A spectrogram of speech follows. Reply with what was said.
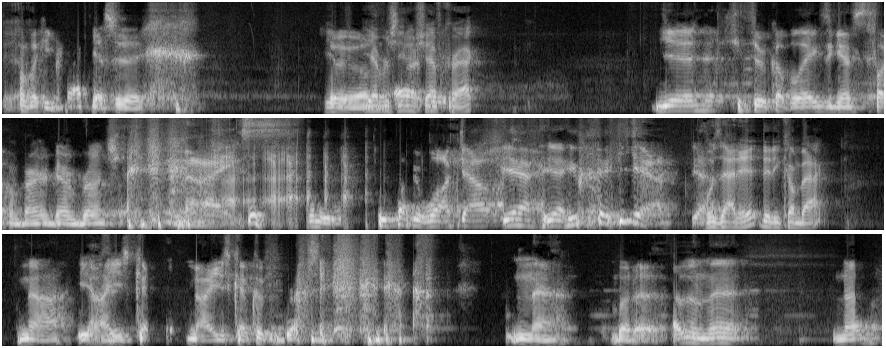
Sounds like he cracked yesterday. You ever, you ever seen a chef crack? Yeah, he threw a couple eggs against the fucking Burner during brunch. nice. he fucking walked out. Yeah, yeah, he, yeah, yeah. Was that it? Did he come back? Nah, yeah, was he just kept. Nah, he just kept cooking brunch. nah, but uh, other than that, no.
